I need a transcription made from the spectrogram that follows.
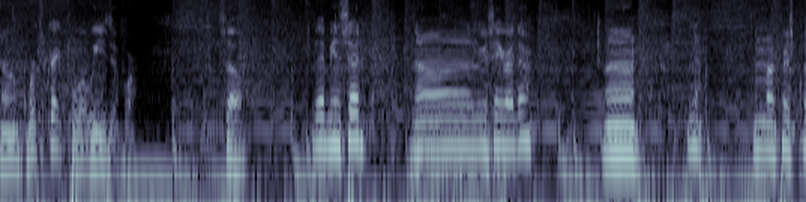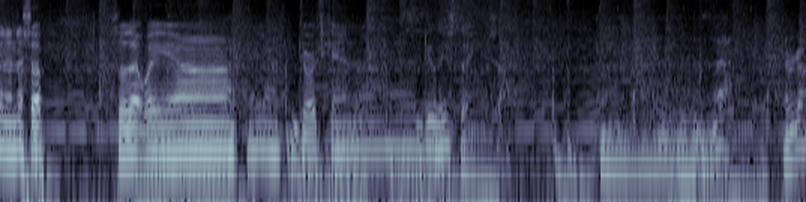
Um, works great for what we use it for. So, that being said, uh, you can see right there. Uh, yeah, I'm gonna finish cleaning this up, so that way, uh, you know, George can uh, do his thing. So, um, yeah, there we go.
